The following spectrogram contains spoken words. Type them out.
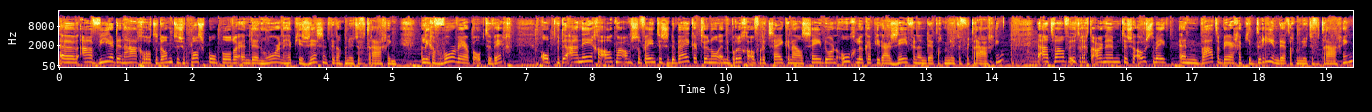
Uh, A4 Den Haag-Rotterdam tussen Plaspoelpolder en Den Hoorn... heb je 26 minuten vertraging. Er liggen voorwerpen op de weg. Op de A9 Alkmaar-Amstelveen tussen de Wijkertunnel... en de brug over het Zijkanaal Door een ongeluk heb je daar 37 minuten vertraging. De A12 Utrecht-Arnhem tussen Oosterbeek en Waterberg... heb je 33 minuten vertraging.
